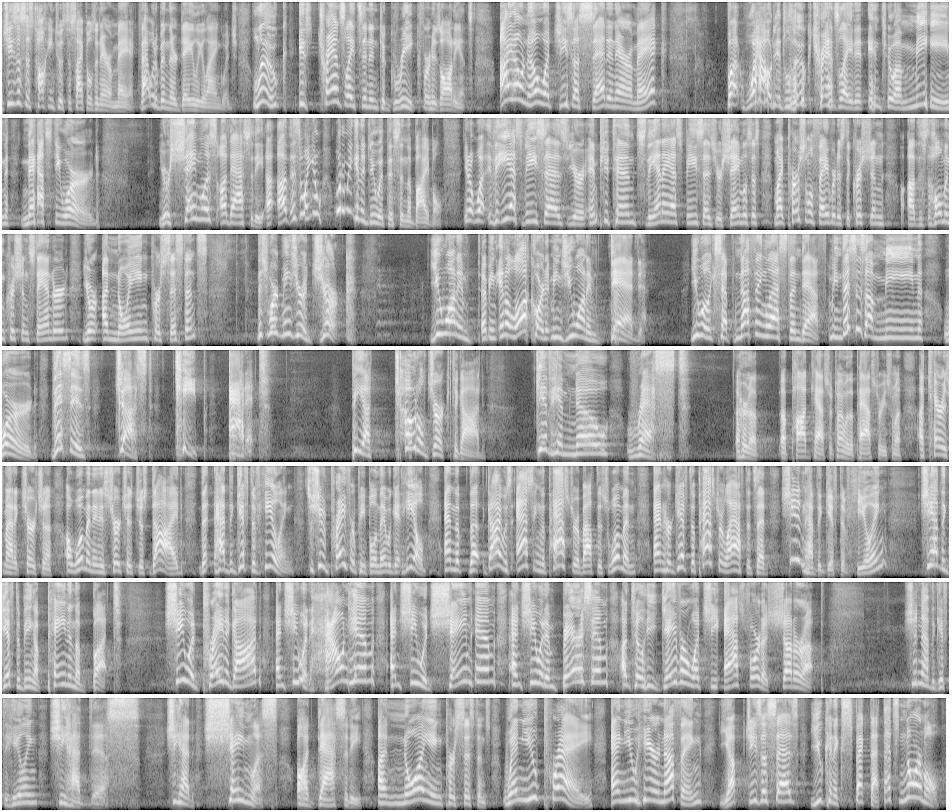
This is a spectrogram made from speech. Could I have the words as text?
Jesus is talking to his disciples in Aramaic. That would have been their daily language. Luke is translates it into Greek for his audience. I don't know what Jesus said in Aramaic, but wow, did Luke translate it into a mean, nasty word. Your shameless audacity. Uh, uh, this one, you know, what are we going to do with this in the Bible? You know what? The ESV says your impudence. The NASB says your shamelessness. My personal favorite is the Christian, uh, this the Holman Christian Standard. Your annoying persistence. This word means you're a jerk. You want him. I mean, in a law court, it means you want him dead. You will accept nothing less than death. I mean, this is a mean word. This is just keep at it. Be a total jerk to God. Give him no rest. I heard a, a podcast, we're talking with a pastor, he's from a, a charismatic church, and a, a woman in his church has just died that had the gift of healing. So she would pray for people and they would get healed. And the, the guy was asking the pastor about this woman and her gift. The pastor laughed and said, She didn't have the gift of healing, she had the gift of being a pain in the butt she would pray to God and she would hound him and she would shame him and she would embarrass him until he gave her what she asked for to shut her up. She didn't have the gift of healing, she had this. She had shameless audacity, annoying persistence. When you pray and you hear nothing, yep, Jesus says you can expect that. That's normal.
